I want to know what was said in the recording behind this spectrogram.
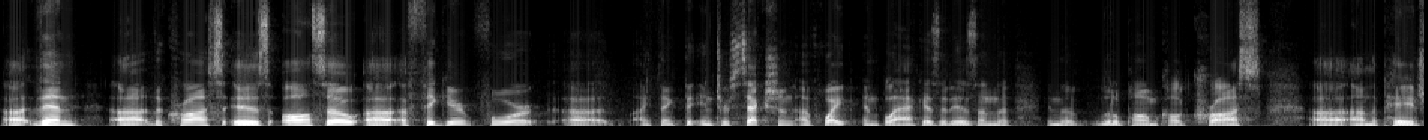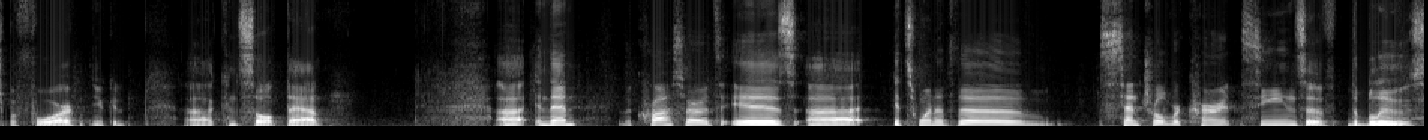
Uh, then uh, the cross is also uh, a figure for, uh, I think, the intersection of white and black, as it is on the, in the little poem called Cross uh, on the page before. You could consult that. and then the crossroads is, it's one of the central recurrent scenes of the blues.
